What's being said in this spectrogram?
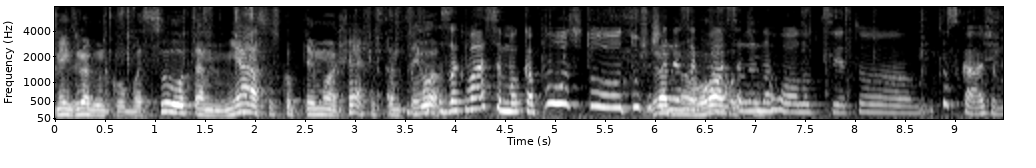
Ми їх зробимо ковбасу, там м'ясо скоптимо, ще щось там це. о. Заквасимо капусту, ту, що ще не заквасили голубці. на голубці, то, то скажемо.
